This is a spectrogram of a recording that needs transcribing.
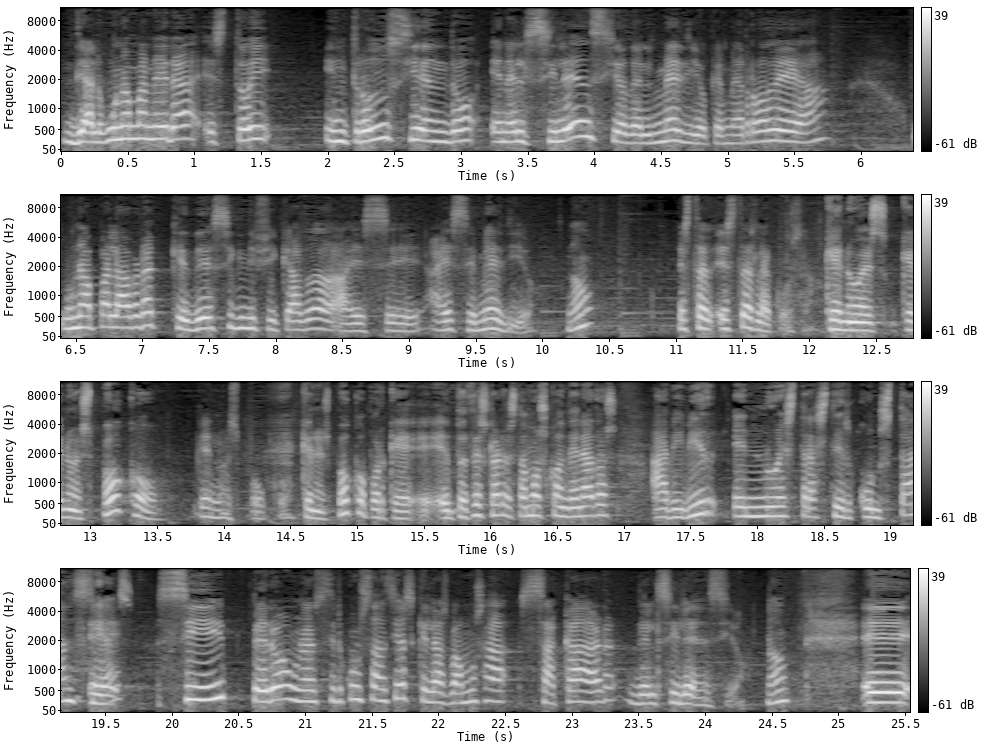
de alguna manera estoy introduciendo en el silencio del medio que me rodea una palabra que dé significado a ese, a ese medio, ¿no? Esta, esta, es la cosa. Que no es, que no es poco. Que no es poco. Que no es poco, porque eh, entonces, claro, estamos condenados a vivir en nuestras circunstancias. Eh, sí, pero unas circunstancias que las vamos a sacar del silencio. ¿no? Eh,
